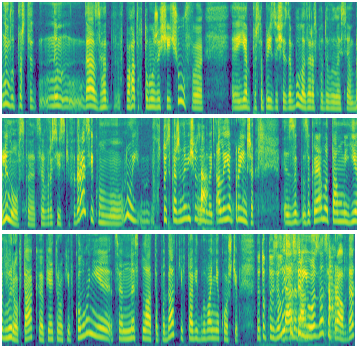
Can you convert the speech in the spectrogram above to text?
ну ви просто не да, згад... багато хто може ще й чув. е, Я просто прізвище забула, зараз подивилася. Бліновська, це в Російській Федерації, кому ну хтось каже, навіщо згадувати, але я про інше. Зокрема, там є вирок, так, 5 років колонії, це несплата податків та відмивання коштів. Ну тобто взялися Да-да-да. серйозно, це правда.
